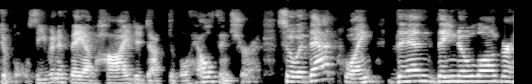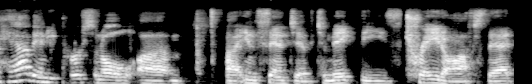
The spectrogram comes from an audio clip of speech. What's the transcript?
deductibles, even if they have high deductible health insurance. So at that point, then they no longer have any personal um, uh, incentive to make these trade-offs that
